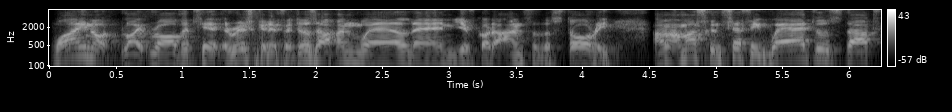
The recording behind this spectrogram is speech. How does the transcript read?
Why not like rather take the risk? And if it does happen, well, then you've got to answer the story. I'm, I'm asking Cephii, where does that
